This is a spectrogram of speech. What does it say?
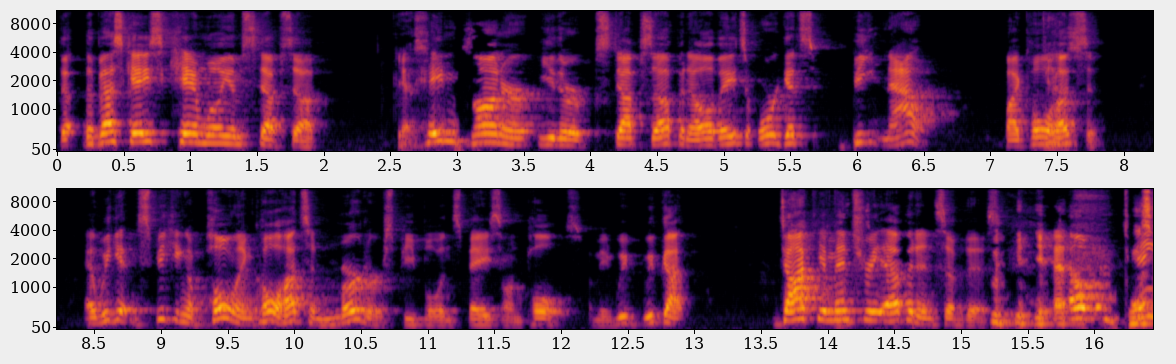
The, the best case, Cam Williams steps up. Yes. Hayden Conner either steps up and elevates or gets beaten out by Cole yes. Hudson. And we get, speaking of polling, Cole Hudson murders people in space on polls. I mean, we've, we've got documentary evidence of this. yeah. Banks,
